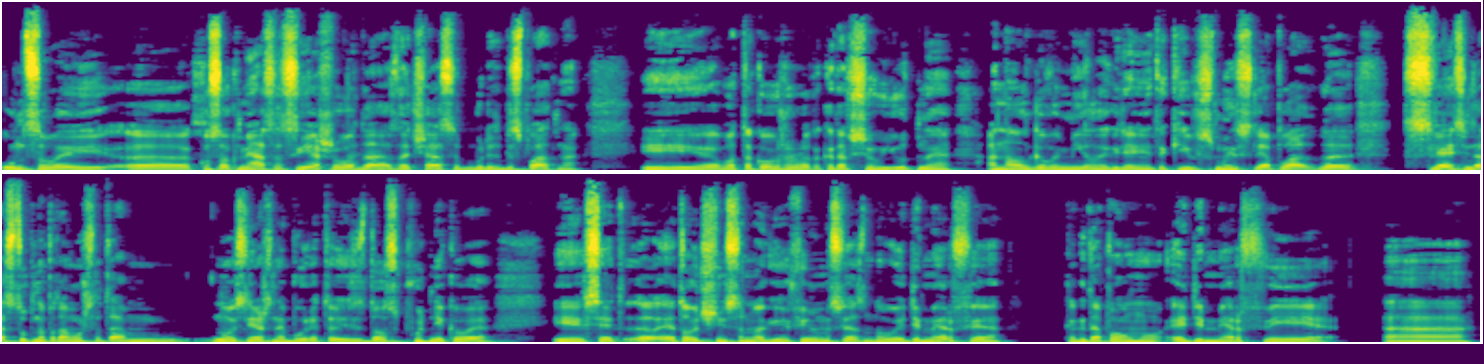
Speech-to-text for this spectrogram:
унцевый э, кусок мяса, съешь его, да, за час и будет бесплатно. И вот такого же рода, когда все уютное, аналогово милое, где они такие, в смысле, опла- э, связь недоступна, потому что там, ну, снежная буря, то есть до спутниковая. И все это, э, это очень со многими фильмами связано. Но у Эдди Мерфи, когда, по-моему, Эдди Мерфи... а,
